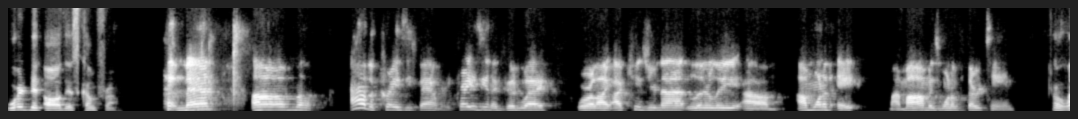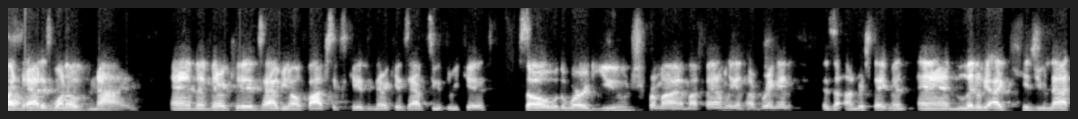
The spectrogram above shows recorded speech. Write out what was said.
where did all this come from? Man, um, I have a crazy family, crazy in a good way. Where like I kid you not, literally, um, I'm one of eight. My mom is one of thirteen. Oh, wow. My dad is one of nine. And then their kids have, you know, five, six kids, and their kids have two, three kids. So the word huge from my, my family and upbringing is an understatement. And literally, I kid you not,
